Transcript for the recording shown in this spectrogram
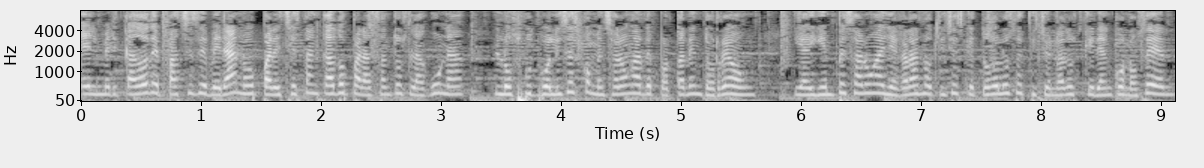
El mercado de pases de verano parecía estancado para Santos Laguna, los futbolistas comenzaron a deportar en Torreón y ahí empezaron a llegar las noticias que todos los aficionados querían conocer.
